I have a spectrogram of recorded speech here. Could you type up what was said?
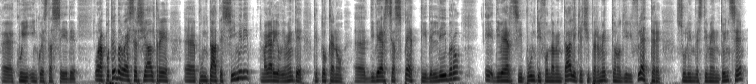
eh, qui in questa sede. Ora potrebbero esserci altre eh, puntate simili, magari ovviamente che toccano eh, diversi aspetti del libro e diversi punti fondamentali che ci permettono di riflettere sull'investimento in sé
